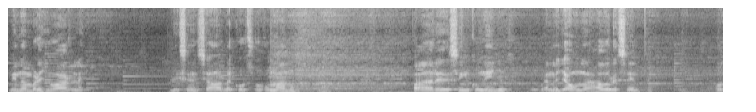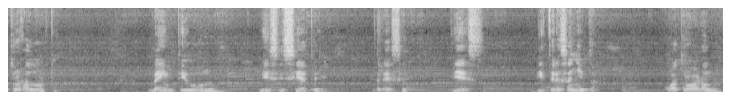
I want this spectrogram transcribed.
mi nombre es Joarle, licenciado en Recursos Humanos, padre de cinco niños, bueno ya uno es adolescente, otro es adulto, 21, 17, 13, 10 y 3 añitos, cuatro varones,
